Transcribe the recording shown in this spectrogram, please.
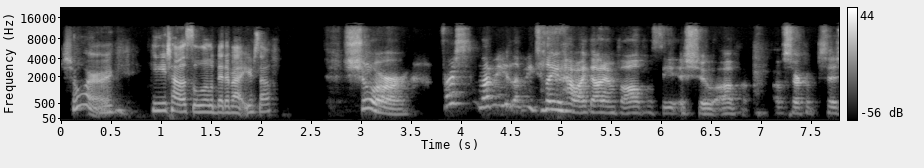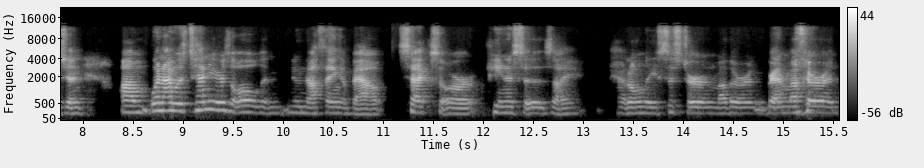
Sure. Can you tell us a little bit about yourself? Sure. First, let me let me tell you how I got involved with the issue of, of circumcision. Um, when I was 10 years old and knew nothing about sex or penises, I had only sister and mother and grandmother and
